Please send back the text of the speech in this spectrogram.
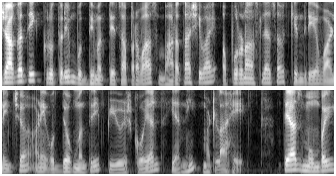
जागतिक कृत्रिम बुद्धिमत्तेचा प्रवास भारताशिवाय अपूर्ण असल्याचं केंद्रीय वाणिज्य आणि उद्योग मंत्री पियुष गोयल यांनी म्हटलं आहे. ते आज मुंबई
